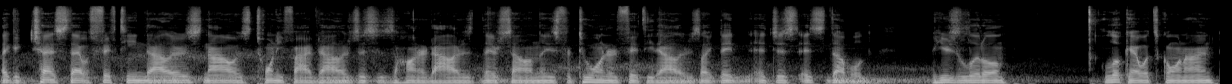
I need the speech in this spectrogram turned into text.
like a chest that was $15 now is $25 this is $100 they're selling these for $250 like they it just it's doubled. Here's a little look at what's going on.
